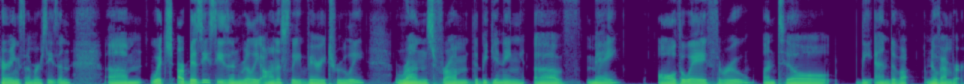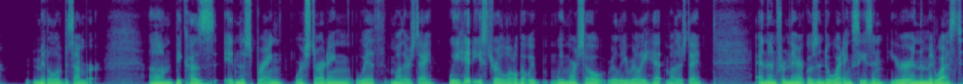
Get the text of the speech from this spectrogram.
during summer season, um, which our busy season really, honestly, very truly runs from the beginning of May all the way through until the end of November, middle of December. Um, because in the spring we're starting with Mother's Day. We hit Easter a little bit. We we more so really really hit Mother's Day, and then from there it goes into wedding season. You're in the Midwest,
